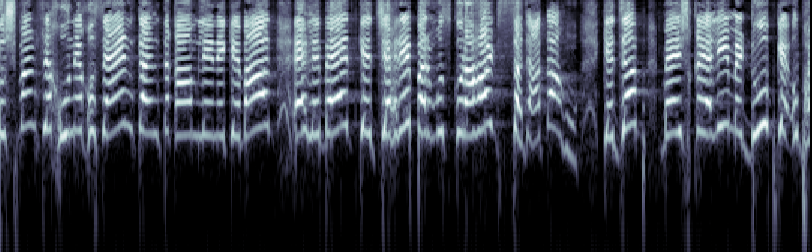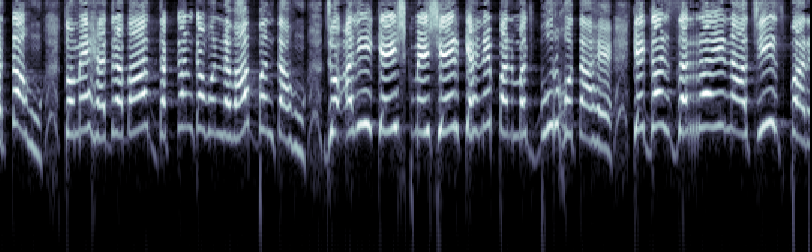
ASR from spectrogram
दुश्मन से खून हुसैन का इंतकाम लेने के बाद अहले बैत के चेहरे पर मुस्कुराहट सजाता हूँ कि जब मैं इश्क अली में डूब के उभरता हूँ तो मैं हैदराबाद दक्कन का वो नवाब बनता हूँ, जो अली के इश्क में शेर कहने पर मजबूर होता है कि गर जर्रा नाचीज पर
